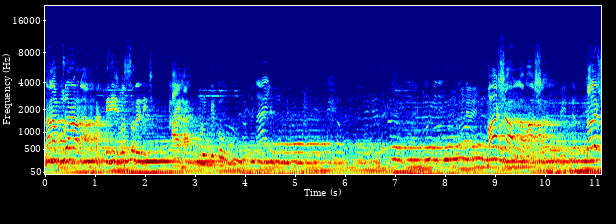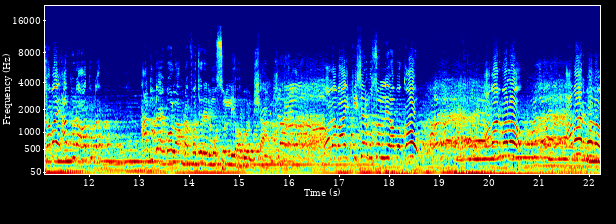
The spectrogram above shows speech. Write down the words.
না না বুড়ারা না, তিরিশ বছরের নিচে। হায় হায়, মুরব্বী কৌ মাশা আল্লাহ তাহলে সবাই হাত উঠা হাত উঠা হাত উঠায় বলো আমরা ফজরের মুসল্লি হব ইনশাআল্লাহ। বলো ভাই, কিসের মুসল্লি হব কও? আবার বলো আবার বলো।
